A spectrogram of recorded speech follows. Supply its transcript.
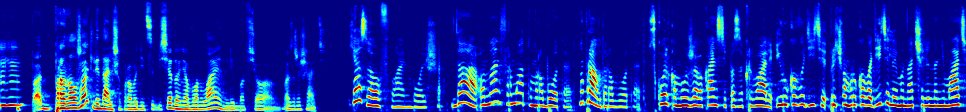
Mm-hmm. Продолжать ли дальше проводить собеседование в онлайн, либо все возвращать? Я за офлайн больше. Да, онлайн-формат он работает. Ну, правда работает. Сколько мы уже вакансий позакрывали. И руководители, причем руководителей мы начали нанимать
